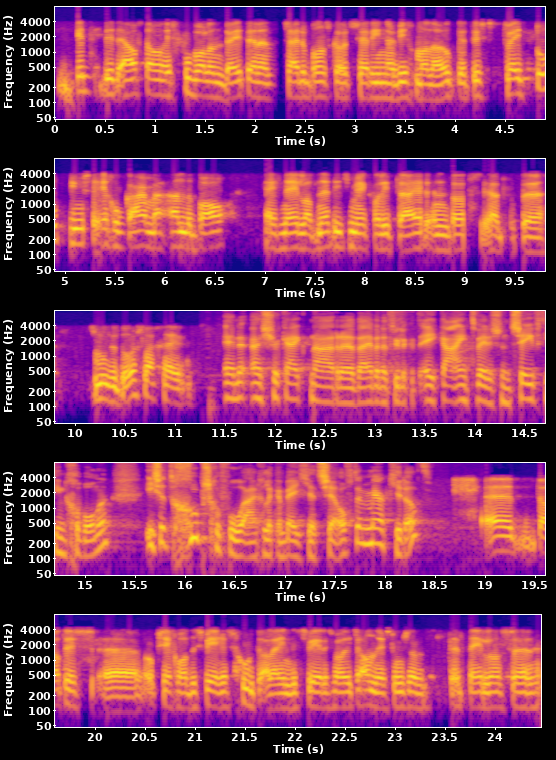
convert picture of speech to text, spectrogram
dit, dit elftal is voetballend beter. En dat zei de bondscoach Serena Wiegman ook. Het is twee topteams tegen elkaar, maar aan de bal heeft Nederland net iets meer kwaliteit. En dat, ja, dat uh, moet de doorslag geven. En als je kijkt naar, uh, wij hebben natuurlijk het EK in 2017 gewonnen. Is het groepsgevoel eigenlijk een beetje hetzelfde? Merk je dat? Uh, dat is uh, op zich wel, de sfeer is goed. Alleen de sfeer is wel iets anders. Toen zat het Nederlandse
